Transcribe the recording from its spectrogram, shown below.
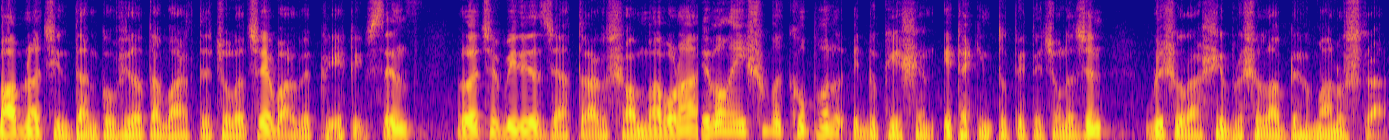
ভাবনা চিন্তার গভীরতা বাড়তে চলেছে। বাড়বে ক্রিয়েটিভ সেন্স রয়েছে বিদেশ যাত্রার সম্ভাবনা এবং এই সময় খুব ভালো এডুকেশন এটা কিন্তু পেতে চলেছেন বৃষ রাশি বৃষ লগ্নের মানুষরা।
